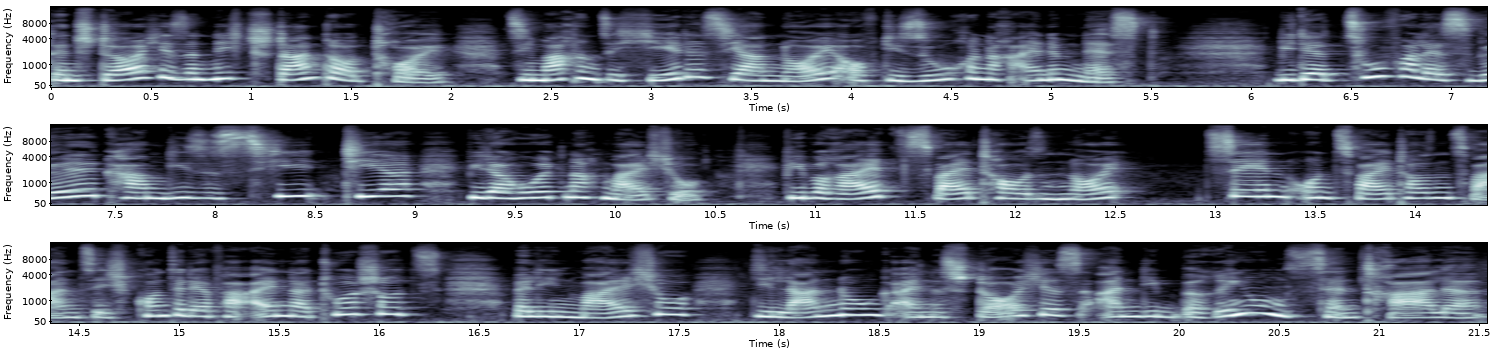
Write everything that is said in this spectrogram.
Denn Störche sind nicht standorttreu. Sie machen sich jedes Jahr neu auf die Suche nach einem Nest. Wie der Zufall es will, kam dieses Tier wiederholt nach Malchow. Wie bereits 2019 und 2020 konnte der Verein Naturschutz Berlin-Malchow die Landung eines Storches an die Beringungszentrale,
